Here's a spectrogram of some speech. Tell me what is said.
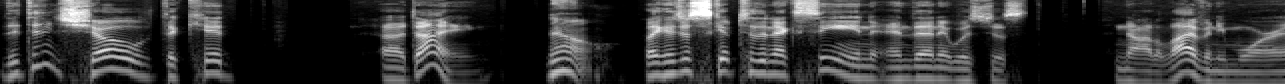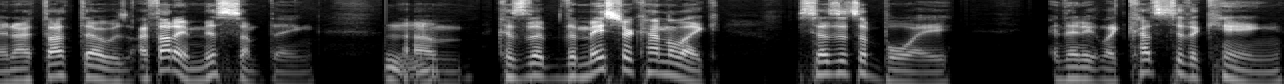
they didn't show the kid uh, dying. No. Like I just skipped to the next scene, and then it was just not alive anymore. And I thought that was I thought I missed something. Mm-mm. Um, because the the maester kind of like says it's a boy, and then it like cuts to the king,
